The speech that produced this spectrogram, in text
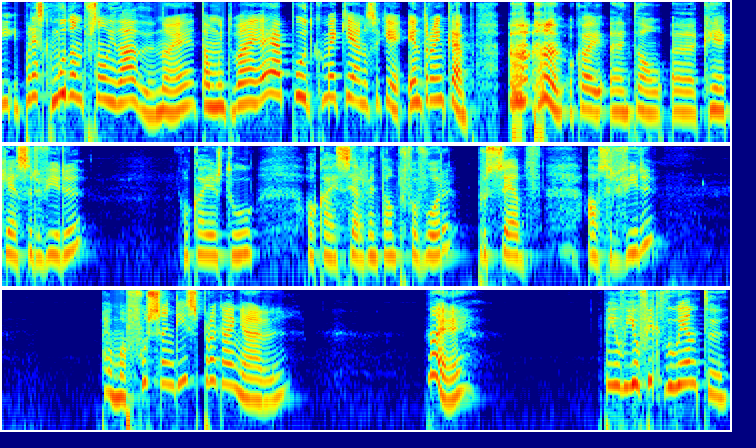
e, parece que mudam de personalidade, não é? Estão muito bem, é puto, como é que é, não sei o quê. Entram em campo. ok, então, uh, quem é que é servir? Ok, és tu. Ok, serve então, por favor. Procede ao servir. Pá, é uma fuxanguice para ganhar. Não é? Pá, eu, eu fico doente.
